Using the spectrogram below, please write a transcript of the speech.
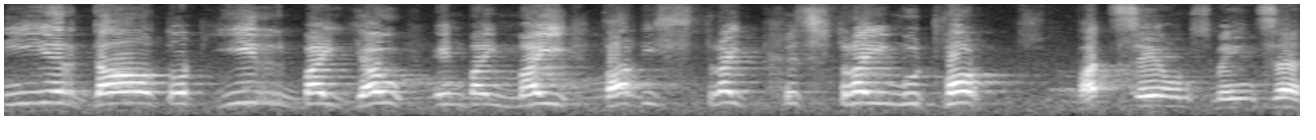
neerdal tot hier by jou en by my waar die stryd gestry moet word. Wat sê ons mense?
